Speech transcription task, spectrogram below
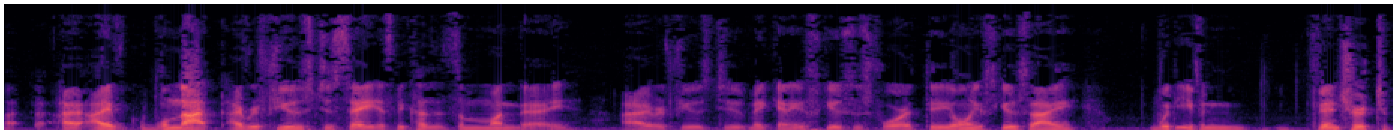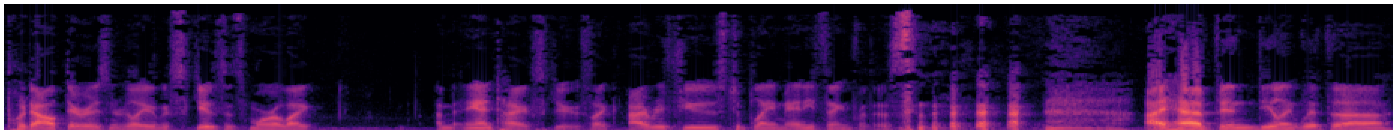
I, I will not. I refuse to say it's because it's a Monday. I refuse to make any excuses for it. The only excuse I would even venture to put out there isn't really an excuse. It's more like an anti-excuse. Like I refuse to blame anything for this. I have been dealing with uh,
